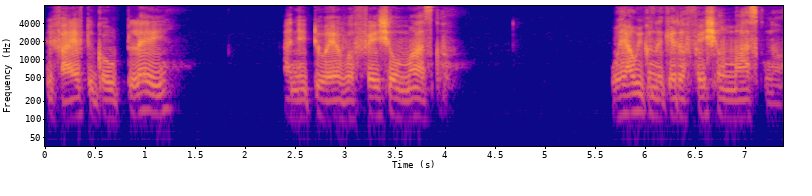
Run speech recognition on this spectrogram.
if I have to go play, I need to have a facial mask. Where are we gonna get a facial mask now?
